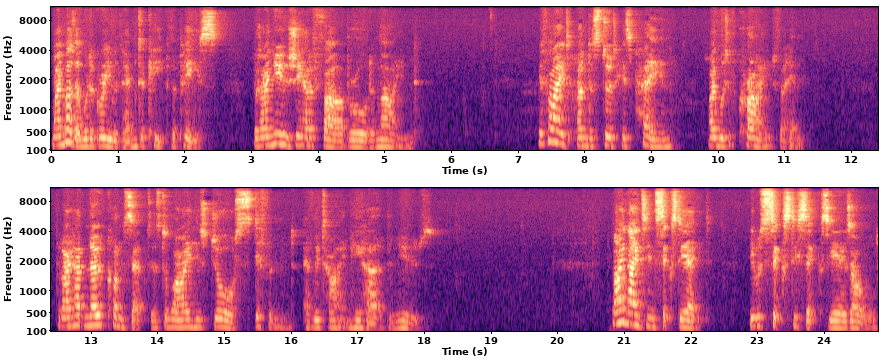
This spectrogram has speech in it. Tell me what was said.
My mother would agree with him to keep the peace, but I knew she had a far broader mind. If I'd understood his pain, I would have cried for him. But I had no concept as to why his jaw stiffened every time he heard the news. By 1968, he was 66 years old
